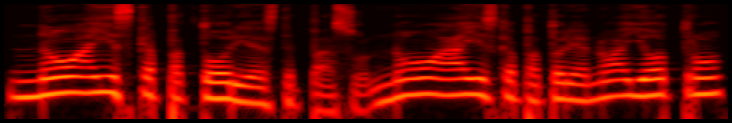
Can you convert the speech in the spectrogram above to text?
no hay escapatoria de este paso, no hay escapatoria, no hay otro,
